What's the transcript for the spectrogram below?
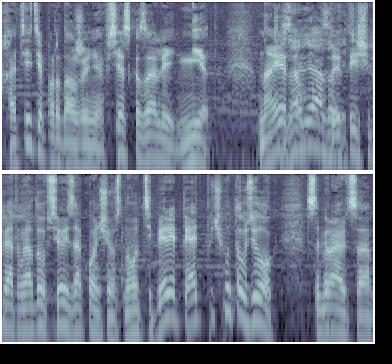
хотите продолжение?» Все сказали «нет». На этом в Завязывайте. 2005 году все и закончилось. Но вот теперь опять почему-то узелок собираются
